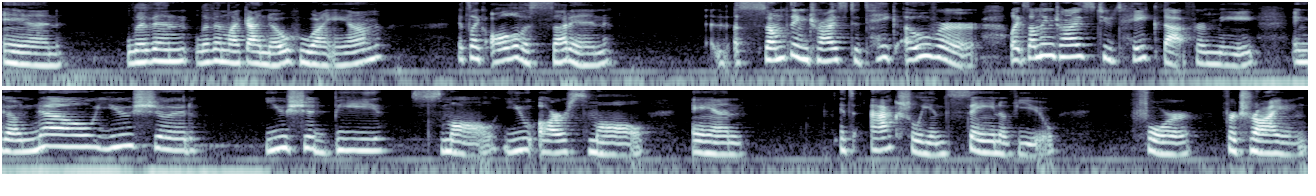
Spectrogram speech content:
and living living like I know who I am, it's like all of a sudden something tries to take over. Like something tries to take that from me and go, "No, you should you should be small. You are small." And it's actually insane of you for for trying.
